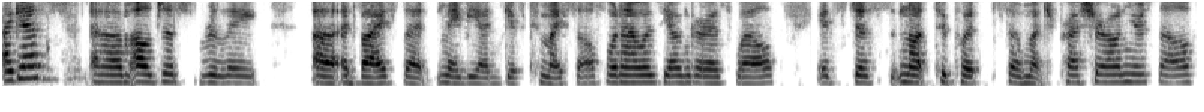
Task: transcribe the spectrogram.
I guess um, I'll just relate uh, advice that maybe I'd give to myself when I was younger as well. It's just not to put so much pressure on yourself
